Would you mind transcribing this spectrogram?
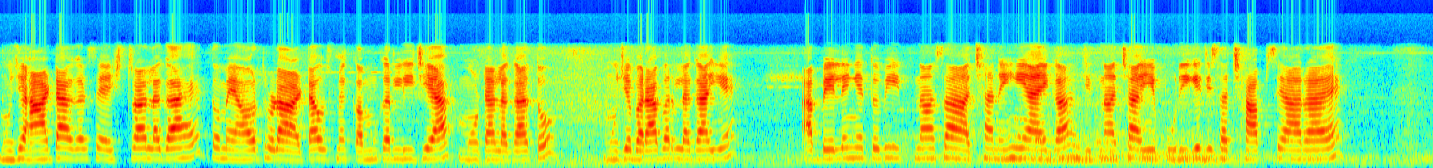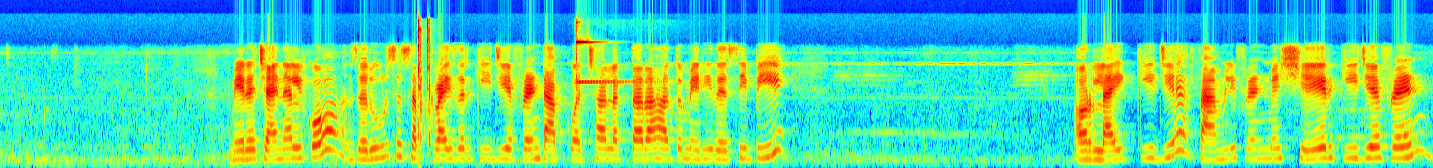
मुझे आटा अगर से एक्स्ट्रा लगा है तो मैं और थोड़ा आटा उसमें कम कर लीजिए आप, मोटा लगा तो। मुझे बराबर लगाइए। आप बेलेंगे तो भी इतना सा अच्छा नहीं आएगा, जितना अच्छा ये पूरी के जैसा छाप से आ रहा है। मेरे चैनल को ज़रूर से सब्सक्राइबर कीजिए फ्रेंड, आपको अच्छा लगता रहा तो मेरी रेसिपी और लाइक कीजिए फैमिली फ्रेंड में शेयर कीजिए फ्रेंड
